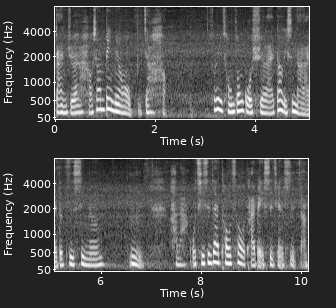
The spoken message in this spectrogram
感觉好像并没有比较好。所以从中国学来，到底是哪来的自信呢？嗯，好啦，我其实在偷凑台北市前市长，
